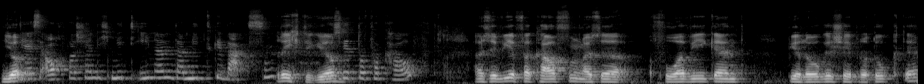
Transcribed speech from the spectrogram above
Ja. Der ist auch wahrscheinlich mit Ihnen da mitgewachsen. Richtig, ja. Was wird da verkauft? Also wir verkaufen also vorwiegend biologische Produkte,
